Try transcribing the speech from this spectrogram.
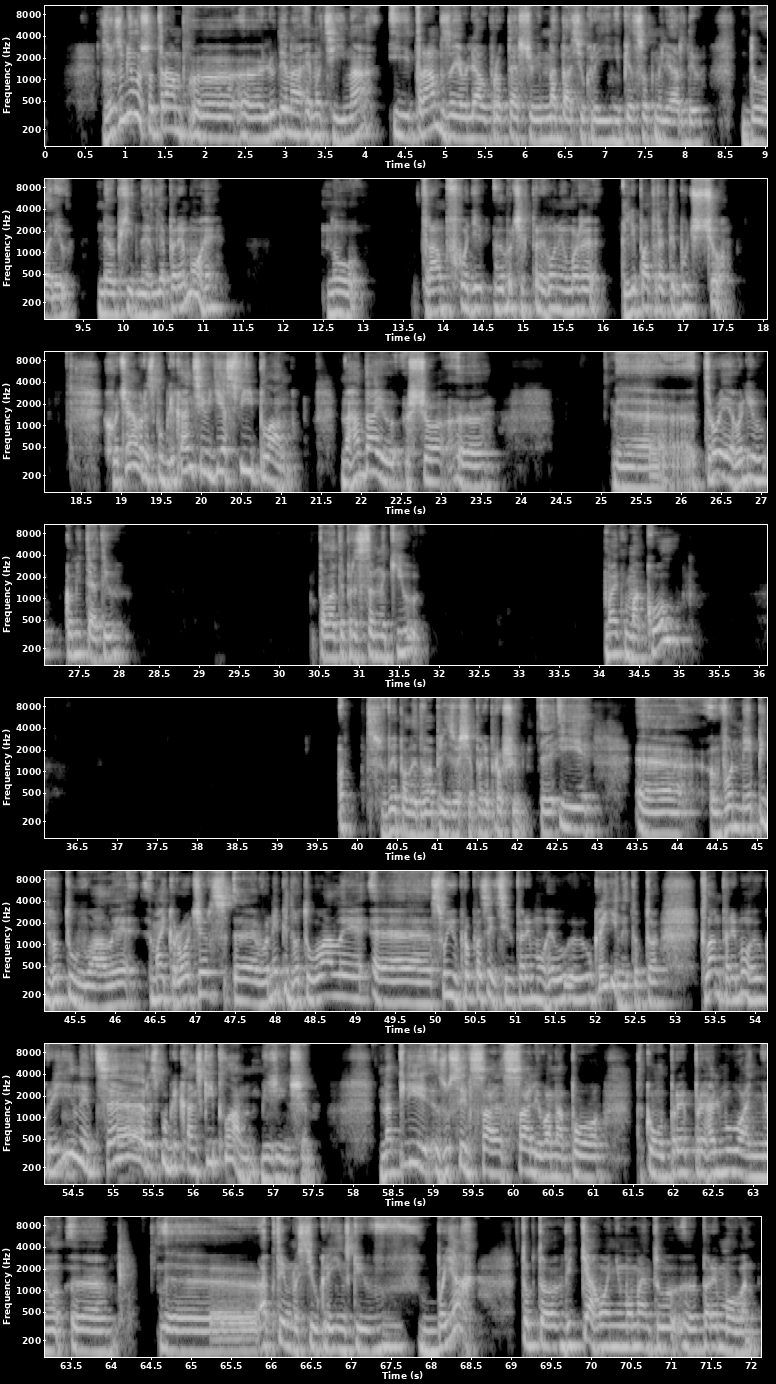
Зрозуміло, що Трамп е, е, людина емоційна, і Трамп заявляв про те, що він надасть Україні 500 мільярдів доларів необхідних для перемоги. Ну, Трамп в ході виборчих перегонів може ліпатрити будь-що. Хоча в республіканців є свій план. Нагадаю, що е, е, троє голів комітетів Палати представників Майкл Маккол. От випали два прізвища, перепрошую. Е, І е, вони підготували Майк Роджерс, е, вони підготували е, свою пропозицію перемоги України. Тобто, план перемоги України це республіканський план, між іншим. На тлі зусиль Са- Салівана по такому при, пригальмуванню е, е, активності української в, в боях, тобто відтягуванню моменту е, перемовин,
